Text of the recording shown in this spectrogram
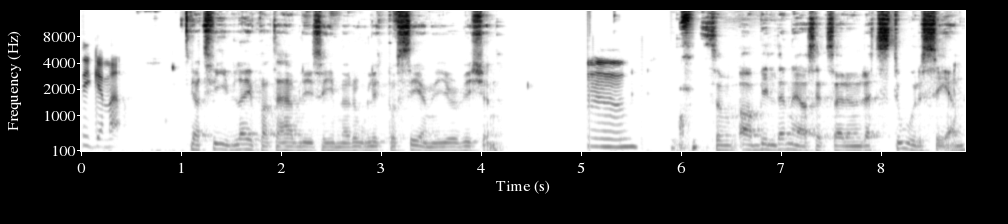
ligga med. du? Jag tvivlar ju på att det här blir så himla roligt på scen i Eurovision. Mm. Så av bilderna jag har sett så är det en rätt stor scen.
